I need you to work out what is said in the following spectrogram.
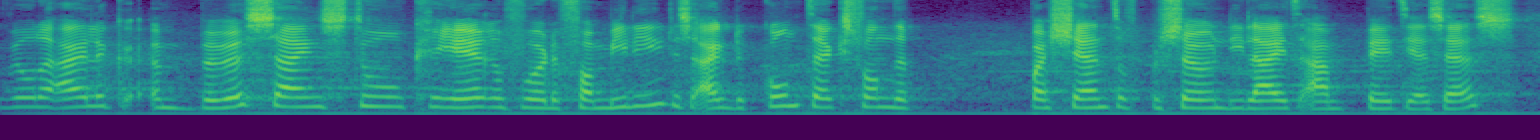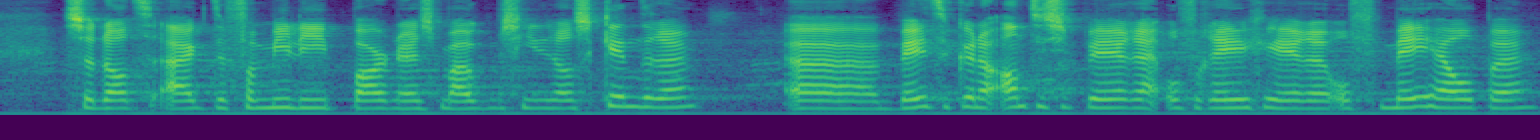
Ik wilde eigenlijk een bewustzijnstoel creëren voor de familie. Dus eigenlijk de context van de patiënt of persoon die lijdt aan PTSS. Zodat eigenlijk de familie, partners, maar ook misschien zelfs kinderen... Uh, beter kunnen anticiperen of reageren of meehelpen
